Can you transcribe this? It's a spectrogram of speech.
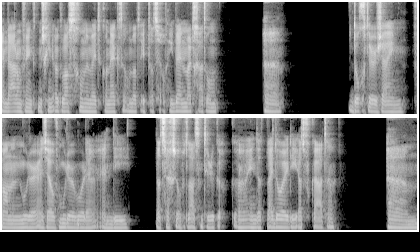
en daarom vind ik het misschien ook lastig om ermee te connecten, omdat ik dat zelf niet ben. Maar het gaat om eh, dochter zijn van een moeder en zelf moeder worden. En die, dat zeggen ze op het laatst natuurlijk ook eh, in dat pleidooi, die advocaten. Ehm,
